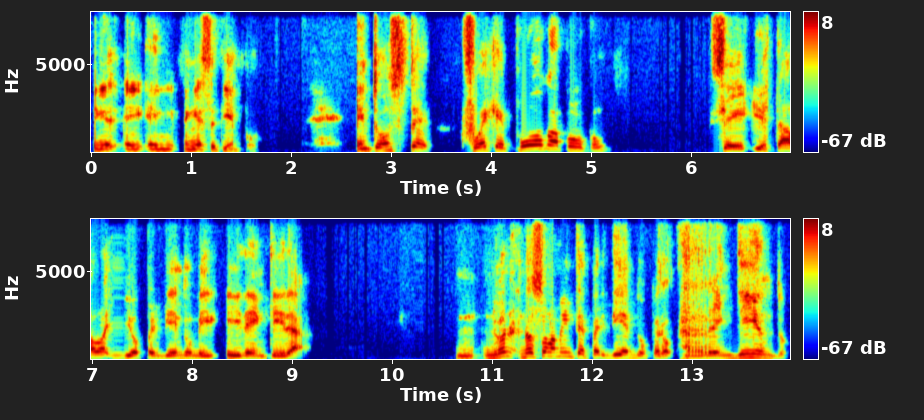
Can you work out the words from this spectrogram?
en, ese tiempo. Entonces, fue que poco a poco se, estaba yo perdiendo mi identidad. No, no solamente perdiendo, pero rendiendo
